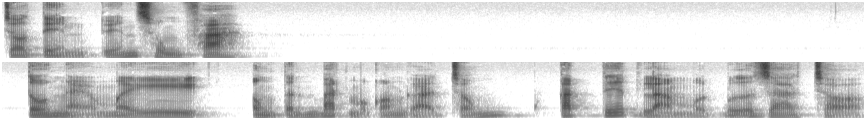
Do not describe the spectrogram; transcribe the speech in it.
cho tiền tuyến sông pha. Tối ngày hôm ấy, ông tấn bắt một con gà trống, cắt tiết làm một bữa ra trò.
